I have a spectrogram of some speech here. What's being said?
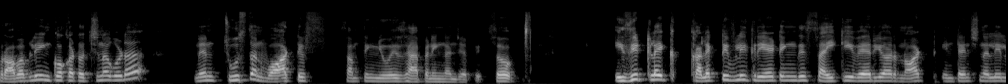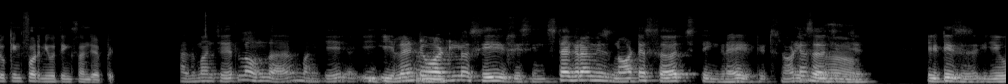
ప్రాబబ్లీ ఇంకొకటి వచ్చినా కూడా నేను చూస్తాను what if something new is happening అని చెప్పి. So is it like collectively creating this psyche where you are not intentionally looking for new things అని చెప్పి? అది మన చేతిలో ఉందా? మనకి ఇ- ఇలాంటి Hmm. వాటిలో see this Instagram is not a search thing right it's not a search it is you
